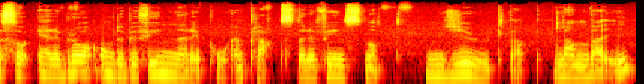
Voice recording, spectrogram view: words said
så är det bra om du befinner dig på en plats där det finns något mjukt att landa i.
